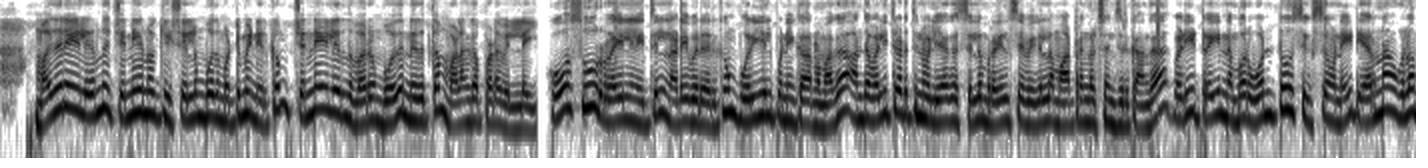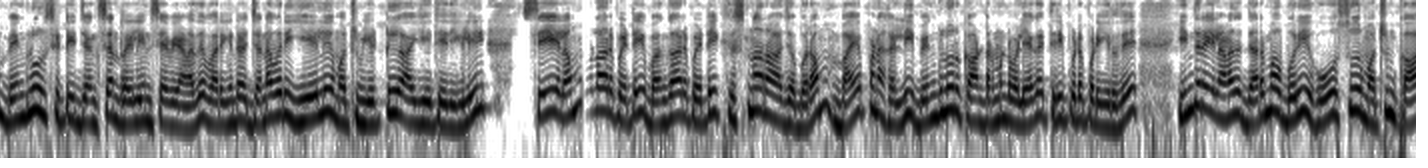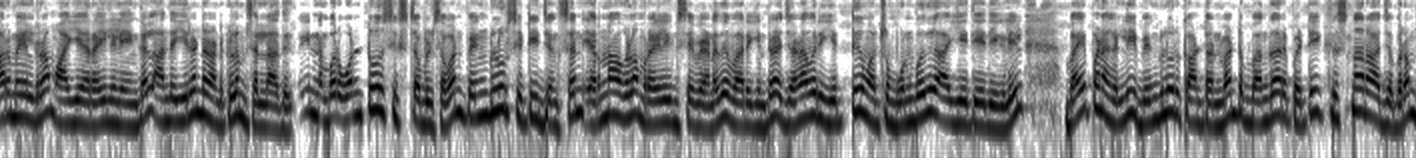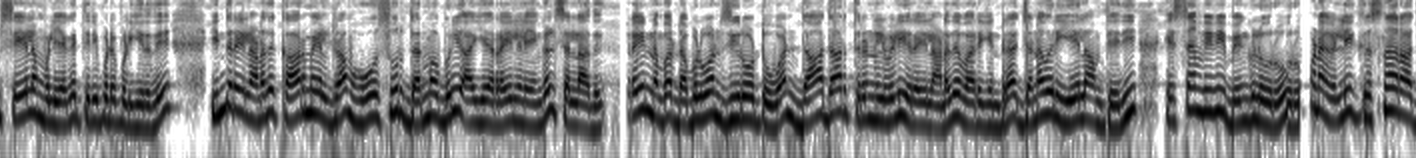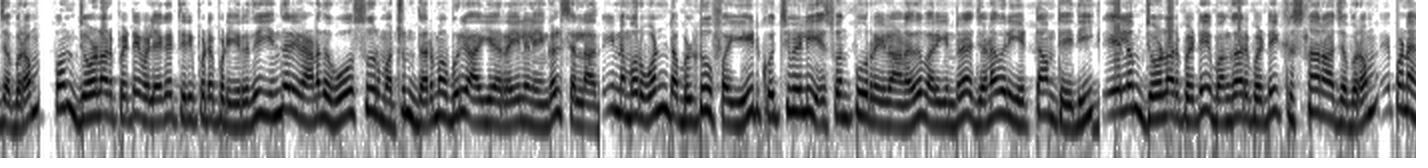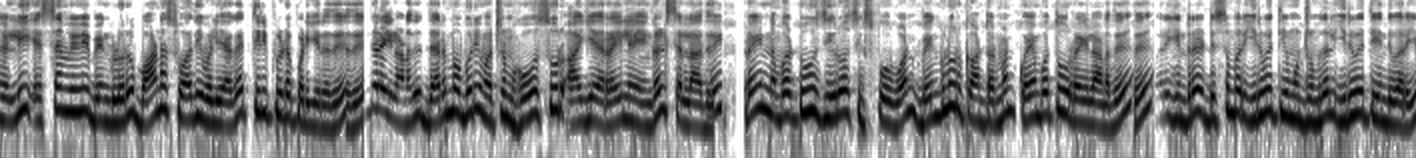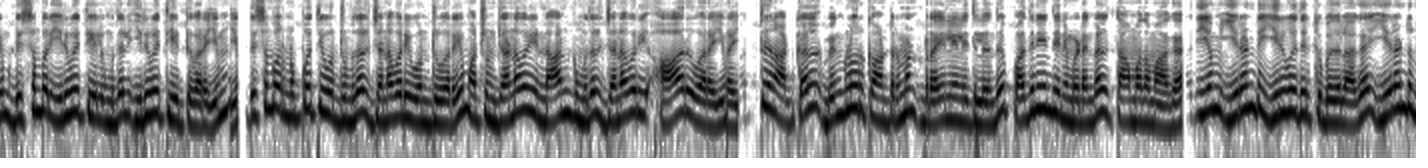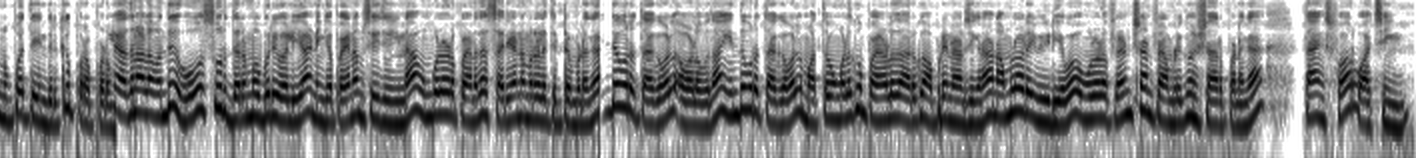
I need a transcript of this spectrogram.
மதுரையிலிருந்து சென்னை நோக்கி செல்லும் போது மட்டுமே நிற்கும். சென்னையிலிருந்து வரும்போது நிறுத்தம் வழங்கப்படவில்லை. ஓசூர் ரயில் நிலையத்தில் நடைபெற இருக்கும் பொறியியல் பணி காரணமாக அந்த வழித்தடத்தின் வழியாக செல்லும் ரயில் சேவைகளில் மாற்றங்கள் செஞ்சிருக்காங்க. படி train number one two six seven eight Ernakulam Bangalore city junction ரயிலின் சேவையானது வருகின்ற ஜனவரி ஏழு மற்றும் எட்டு ஆகிய தேதிகளில் சேலம் கோலார்பேட்டை பங்காரப்பேட்டை கிருஷ்ணராஜபுரம் பயப்பனஹள்ளி பெங்களூர் கான்டன்மெண்ட் வழியாக திருப்பிடப்படுகிறது. இந்த ரயிலானது தர்மபுரி ஹோசூர் மற்றும் கார்மேல்ராம் ஆகிய ரயில் நிலையங்கள் அந்த இரண்டு நாட்களும் செல்லாது. Train number one two six double seven Bangalore city junction Ernakulam ரயிலின் சேவையானது வருகின்ற ஜனவரி எட்டு மற்றும் ஒன்பது ஆகிய தேதிகளில் பைப்பனஹள்ளி பெங்களூர் கான்டன்மெண்ட் பங்காரப்பேட்டை கிருஷ்ணராஜபுரம் சேலம் வழியாக திரிப்பிடப்படுகிறது இந்த ரயிலானது கார்மேல்ராம் ஹோசூர் தர்மபுரி ஆகிய ரயில் நிலையங்கள் செல்லாது. Train number double one zero two one Dadar Tirunelveli ரயிலானது வருகின்ற ஜனவரி ஏழாம் தேதி எஸ்எம்விவி பெங்களூரு உப்பனஹள்ளி கிருஷ்ணராஜபுரம் குப்பம் ஜோலார்பேட்டை வழியாக திரிப்பிடப்படுகிறது இந்த ரயிலானது ஓசூர் மற்றும் தர்மபுரி ஆகிய ரயில் நிலையங்கள் செல்லாது. ரயில் number one double two five eight Kochuveli Yesvantpur ரயிலானது வருகின்ற ஜனவரி எட்டாம் தேதி சேலம் ஜோலார்பேட்டை பங்காரப்பேட்டை கிருஷ்ணராஜபுரம் வேப்பனஹள்ளி எஸ்எம்விவி பெங்களூரு பானஸ்வாதி வழியாக திருப்பிவிடப்படுகிறது இந்த ரயிலானது தர்மபுரி மற்றும் ஹோசூர் ஆகிய ரயில் நிலையங்கள் செல்லாது. Train number two zero six four one Bangalore cantonment Coimbatore ரயிலானது வருகின்ற டிசம்பர் இருபத்தி மூன்று முதல் இருபத்தி ஐந்து வரையும் டிசம்பர் இருபத்தி ஏழு முதல் இருபத்தி எட்டு வரையும் டிசம்பர் முப்பத்தி ஒன்று முதல் ஜனவரி ஒன்று வரையும் மற்றும் ஜனவரி நான்கு முதல் ஜனவரி ஆறு வரையும் பத்து நாட்கள் பெங்களூர் கான்டன்மெண்ட் ரயில் நிலையத்திலிருந்து பதினைந்து நிமிடங்கள் தாமதமாக மதியம் இரண்டு இருபதிற்கு பதிலாக இரண்டு முப்பத்தைந்திற்கு புறப்படும். அதனால வந்து ஓசூர் தருமபுரி வழியா நீங்க பயணம் செய்தீங்கன்னா உங்களோட பயணத்தை சரியான முறையில் திட்டமிடுங்க. இந்த ஒரு தகவல் அவ்வளவுதான். இந்த ஒரு தகவல் மற்றவங்களுக்கும் பயனுள்ளதாக இருக்கும் அப்படின்னு நினச்சிங்கன்னா நம்மளோட வீடியோவை உங்களோட ஃப்ரெண்ட்ஸ் அண்ட் ஃபேமிலிக்கும் ஷேர் பண்ணுங்கள் தேங்க்ஸ் ஃபார் வாட்சிங்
